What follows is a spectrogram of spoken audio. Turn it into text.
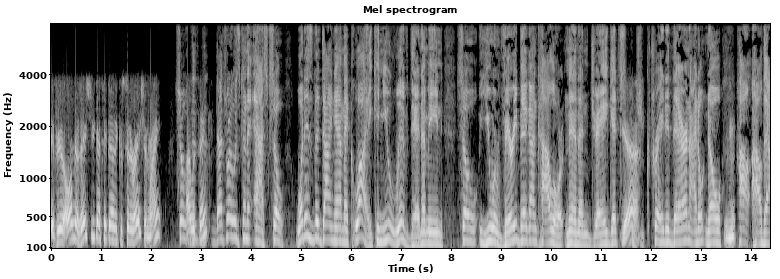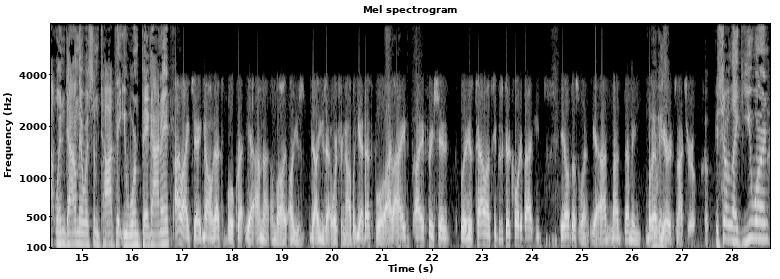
if you're an organization, you got to take that into consideration, right? So I would th- think. that's what I was going to ask. So, what is the dynamic like? And you lived it. I mean, so you were very big on Kyle Orton, and then Jay gets Yeah. Mm-hmm. traded there, and I don't know how how that went down. There was some talk that you weren't big on it. I like Jay. No, that's bull crap. Yeah, I'm not. Well, I'll use I'll use that word for now. But yeah, that's bull. I I, I appreciate his talents. He was a good quarterback. He, he helped us win. Yeah, I'm not. I mean, whatever He you heard, it's not true. So, like, you weren't.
